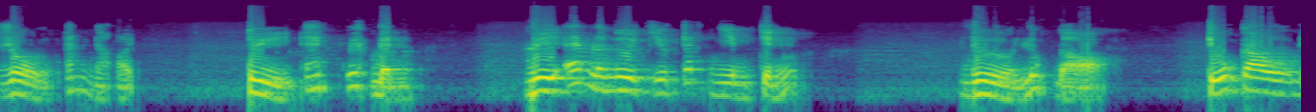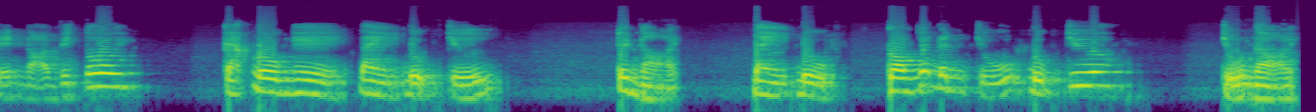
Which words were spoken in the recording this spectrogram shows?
rồi anh nói, tùy em quyết định. Vì em là người chịu trách nhiệm chính. Vừa lúc đó chủ cầu để nói với tôi, các đồ nghề đầy đủ chữ tôi nói, đầy đủ. Còn gia đình chủ đủ chưa? Chủ nói,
